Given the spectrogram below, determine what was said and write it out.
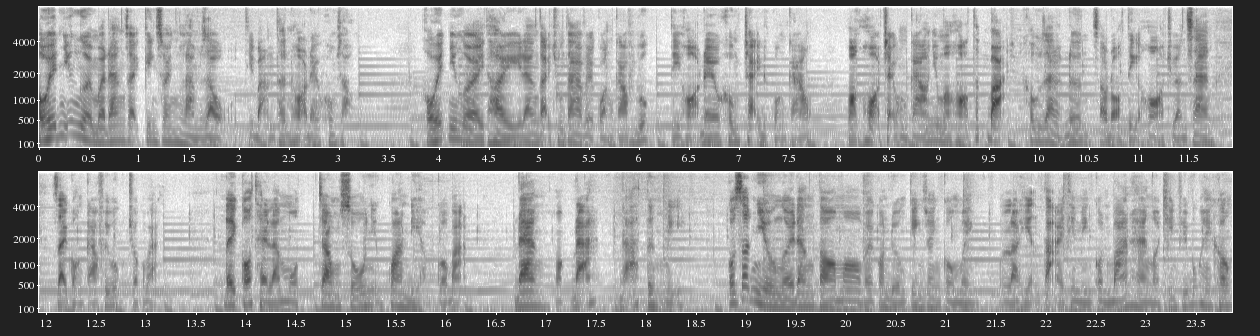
Hầu hết những người mà đang dạy kinh doanh làm giàu thì bản thân họ đều không giàu. Hầu hết những người thầy đang dạy chúng ta về quảng cáo Facebook thì họ đều không chạy được quảng cáo. Hoặc họ chạy quảng cáo nhưng mà họ thất bại, không ra được đơn, sau đó thì họ chuyển sang dạy quảng cáo Facebook cho các bạn. Đây có thể là một trong số những quan điểm của bạn đang hoặc đã đã từng nghĩ. Có rất nhiều người đang tò mò về con đường kinh doanh của mình, là hiện tại thì mình còn bán hàng ở trên Facebook hay không?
